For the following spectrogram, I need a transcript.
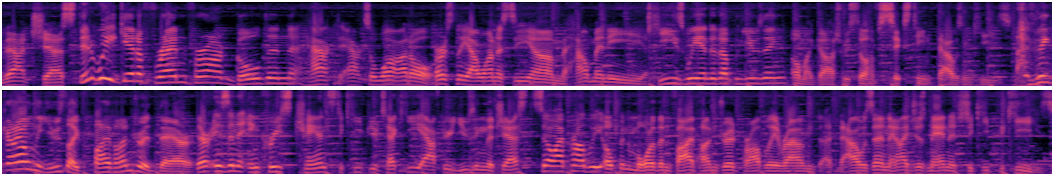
that chest, did we get a friend for our golden hacked axolotl? Firstly, I want to see um how many keys we ended up using. Oh my gosh, we still have 16,000 keys. I think I only used like 500 there. There is an increased chance to keep your tech key after using the chest, so I probably opened more than 500, probably around a thousand, and I just managed to keep the keys.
